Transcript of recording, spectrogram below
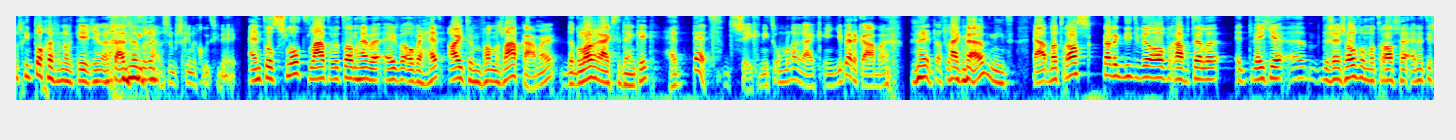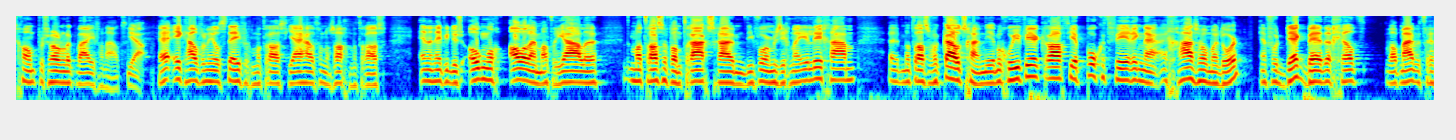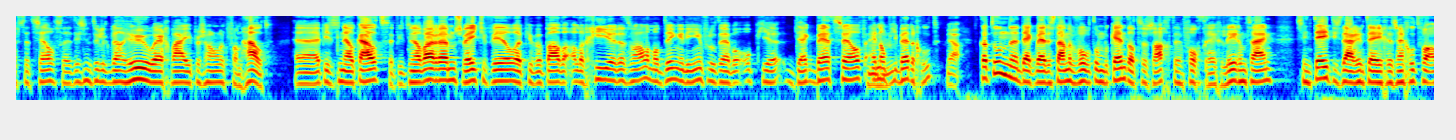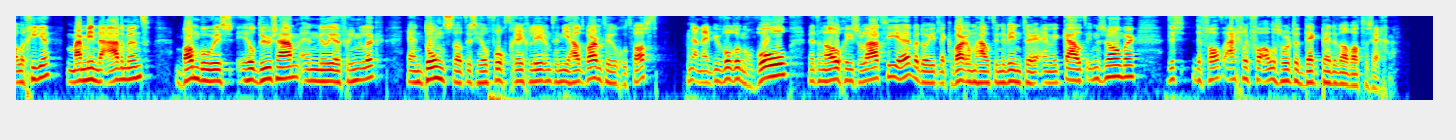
Misschien toch even nog een keertje naar het tuincentrum. ja, dat is misschien een goed idee. En tot slot laten we het dan hebben even over het item van de slaapkamer. De belangrijkste, denk ik, het bed. Zeker niet onbelangrijk in je beddenkamer. Nee, dat lijkt mij ook niet. Ja, het matras kan ik niet te veel over gaan vertellen. Het, weet je, eh, er zijn zoveel matrassen en het is gewoon persoonlijk waar je van houdt. Ja, Hè, ik hou van een heel stevig matras, jij houdt van een zacht matras. En dan heb je dus ook nog allerlei materialen. Matrassen van traag schuim, die vormen zich naar je lichaam. Eh, matrassen van koud schuim, die hebben een goede veerkracht. Je hebt pocketvering, nou ja, ga zo maar door. En voor dekbedden geldt wat mij betreft hetzelfde. Het is natuurlijk wel heel erg waar je persoonlijk van houdt. Eh, heb je het snel koud? Heb je het snel warm? Zweet je veel? Heb je bepaalde allergieën? Dat zijn allemaal dingen die invloed hebben op je dekbed zelf en op Mhm. je beddengoed. ja. Katoen dekbedden staan er bijvoorbeeld onbekend dat ze zacht en vochtregulerend zijn. Synthetisch daarentegen zijn goed voor allergieën, maar minder ademend. Bamboe is heel duurzaam en milieuvriendelijk. Ja, en dons, dat is heel vochtregulerend en die houdt warmte heel goed vast. Nou, dan heb je bijvoorbeeld ook nog wol met een hoge isolatie, hè, waardoor je het lekker warm houdt in de winter en weer koud in de zomer. Dus er valt eigenlijk voor alle soorten dekbedden wel wat te zeggen.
